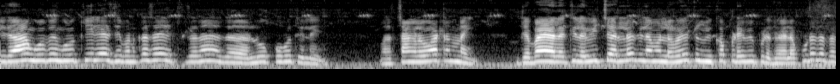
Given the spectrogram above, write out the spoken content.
तिथं आंघोळ बिंघोळ केली असते पण कसं आहे तिथं ना लोक होते लई. मला चांगलं वाटत नाही. त्या बायाला तिला विचारलं तिला म्हणलं होय तुम्ही कपडे बिपडे धुवायला कुठं जातात?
